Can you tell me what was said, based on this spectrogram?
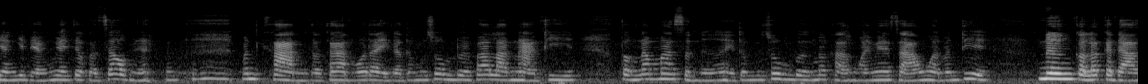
อย่างกี่แดงเมื่อยเจ้าก็เศร้าเนี่ยมันขานกับขานว่าใดกับท่านผู้ชมโดวยพระลานหนาทีต้องนำมาเสนอให้ท่านผู้ชมเบิ่งนาะคะหวยแม่สาวหวดวันที่หนึ่งกรกฎาคม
